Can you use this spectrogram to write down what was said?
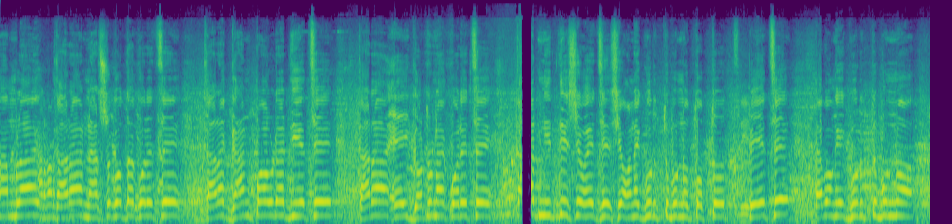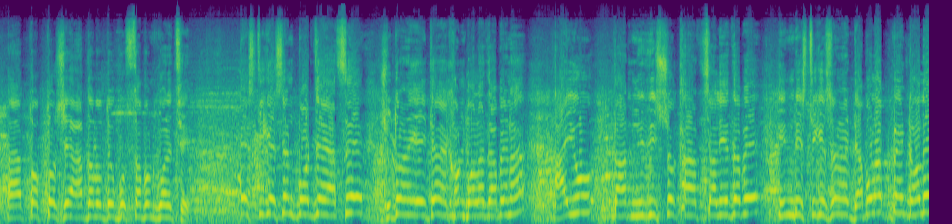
মামলায় কারা নাশকতা করেছে, কারা গান পাউডার দিয়েছে, কারা এই ঘটনা করেছে কার নির্দেশে হয়েছে সে অনেক গুরুত্বপূর্ণ তথ্য পেয়েছে এবং এই গুরুত্বপূর্ণ তথ্য সে আদালতে উপস্থাপন করেছে। ইনভেস্টিগেশন পর্যায়ে আছে সুতরাং এইটা এখন বলা যাবে না। আয়ু তার নিজস্ব কাজ চালিয়ে যাবে। ইনভেস্টিগেশনের ডেভেলপমেন্ট হলে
